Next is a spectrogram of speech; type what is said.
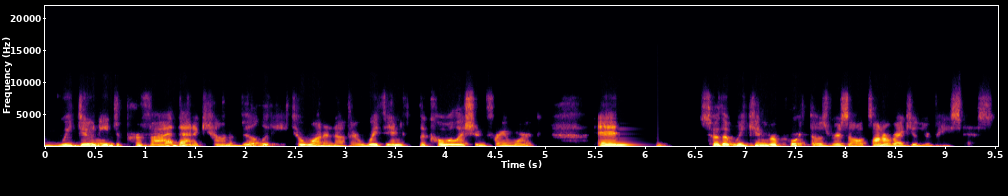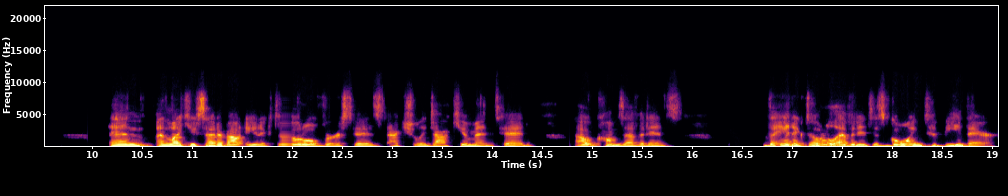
we do need to provide that accountability to one another within the coalition framework and so that we can report those results on a regular basis. And and like you said about anecdotal versus actually documented outcomes evidence, the anecdotal evidence is going to be there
